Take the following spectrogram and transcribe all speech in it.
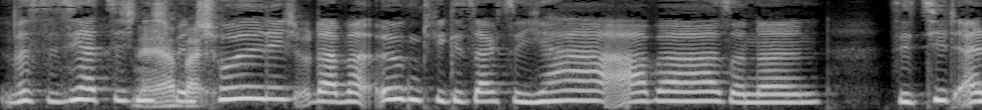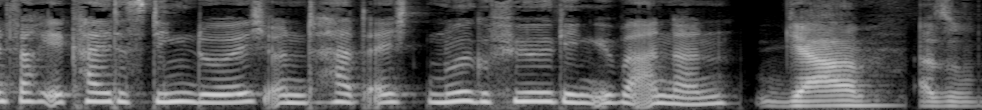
Weißt du, sie hat sich nicht Naja, aber- entschuldigt oder mal irgendwie gesagt so, ja, aber, sondern sie zieht einfach ihr kaltes Ding durch und hat echt null Gefühl gegenüber anderen. Ja, also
